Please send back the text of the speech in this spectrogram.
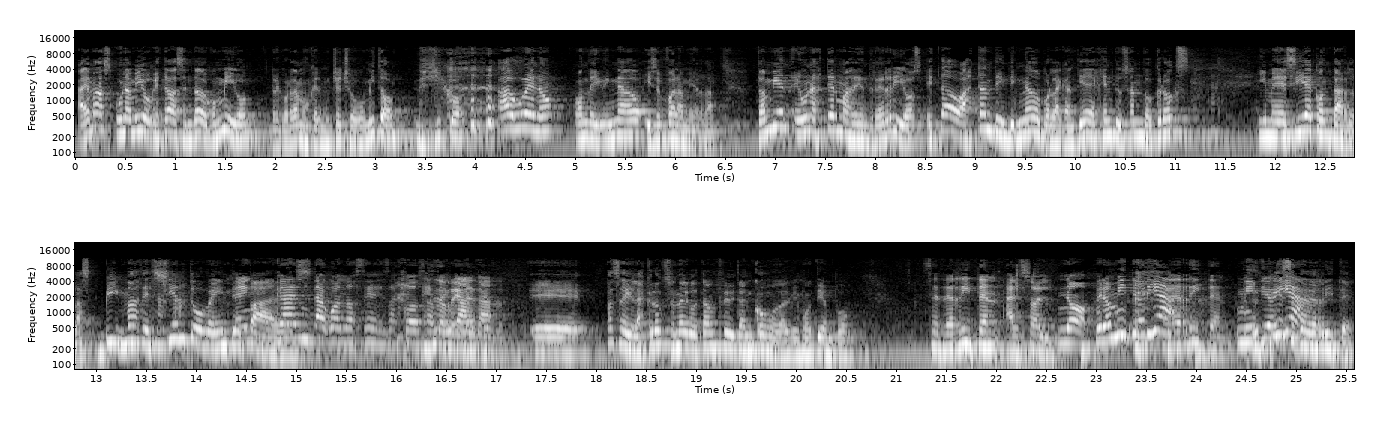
además, un amigo que estaba sentado conmigo, recordamos que el muchacho vomitó, dijo, ah bueno, onda indignado y se fue a la mierda. También en unas termas de Entre Ríos estaba bastante indignado por la cantidad de gente usando crocs y me decidí a contarlas. Vi más de 120 Me pares. encanta cuando haces esas cosas, Es me encanta. Eh, pasa que las crocs son algo tan feo y tan cómodo al mismo tiempo. Se derriten al sol. No, pero mi teoría. Se derriten. Mi el pie se teoría. te derrite.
